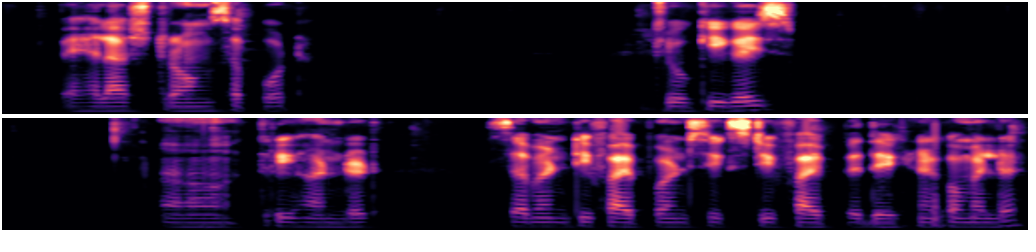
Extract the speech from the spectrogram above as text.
पहला स्ट्रॉन्ग सपोर्ट जो कि गई three hundred seventy five point sixty five पे देखने को मिल रहा है।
